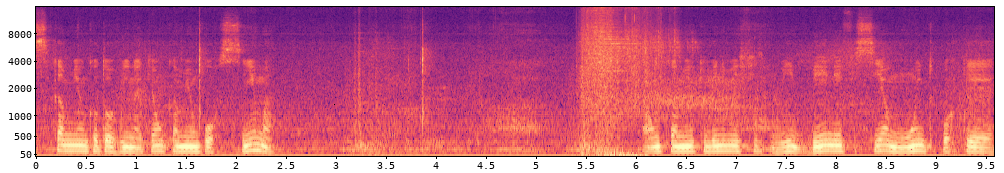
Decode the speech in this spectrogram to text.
Esse caminho que eu tô vindo aqui é um caminho por cima. É um caminho que me beneficia muito porque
